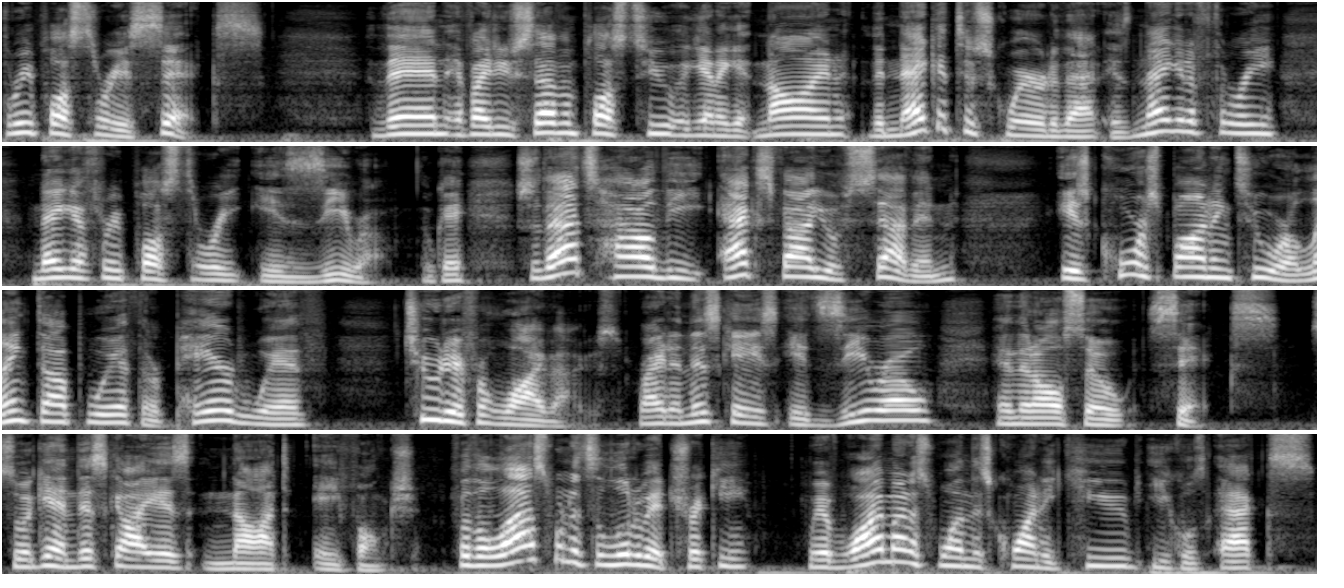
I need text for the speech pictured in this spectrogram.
3 plus 3 is 6. Then if I do 7 plus 2, again, I get 9. The negative square root of that is negative 3. Negative 3 plus 3 is 0. Okay, so that's how the x value of 7 is corresponding to or linked up with or paired with two different y values, right? In this case, it's 0 and then also 6. So again, this guy is not a function. For the last one, it's a little bit tricky. We have y minus 1, this quantity cubed equals x.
